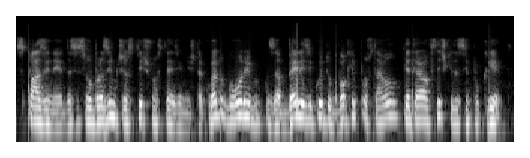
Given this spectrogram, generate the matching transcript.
спазени, да се съобразим частично с тези неща. Когато говорим за белези, които Бог е поставил, те трябва всички да се покрият.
